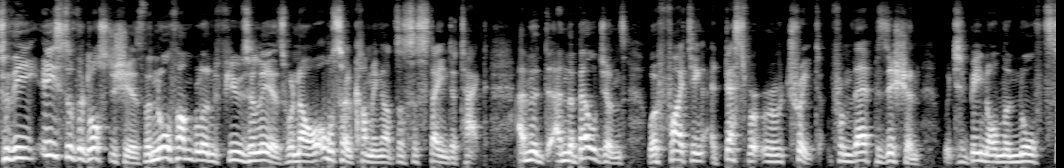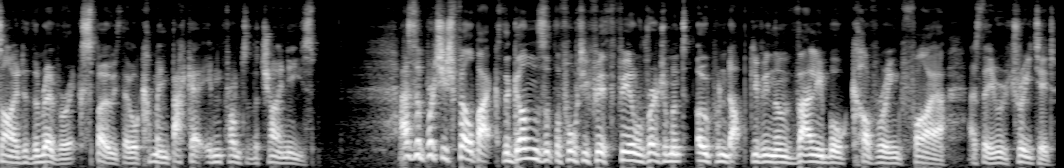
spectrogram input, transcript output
To the east of the Gloucestershires, the Northumberland Fusiliers were now also coming under sustained attack, and the, and the Belgians were fighting a desperate retreat from their position, which had been on the north side of the river, exposed. They were coming back in front of the Chinese. As the British fell back, the guns of the 45th Field Regiment opened up, giving them valuable covering fire as they retreated.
